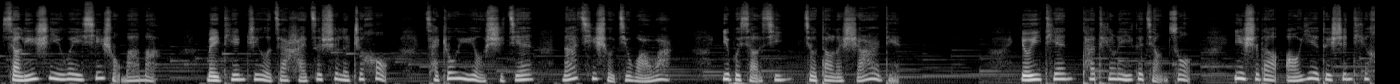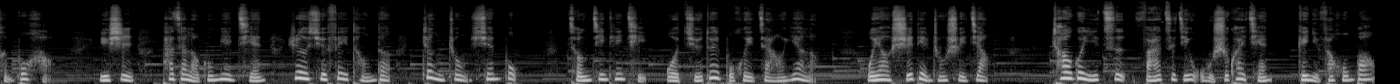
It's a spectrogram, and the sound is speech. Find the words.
小林是一位新手妈妈，每天只有在孩子睡了之后，才终于有时间拿起手机玩玩。一不小心就到了十二点。有一天，她听了一个讲座，意识到熬夜对身体很不好，于是她在老公面前热血沸腾地郑重宣布：“从今天起，我绝对不会再熬夜了，我要十点钟睡觉，超过一次罚自己五十块钱，给你发红包。”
